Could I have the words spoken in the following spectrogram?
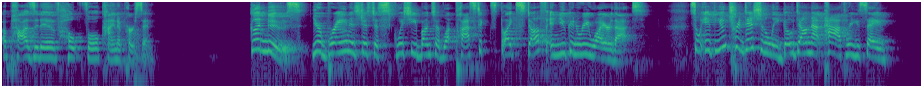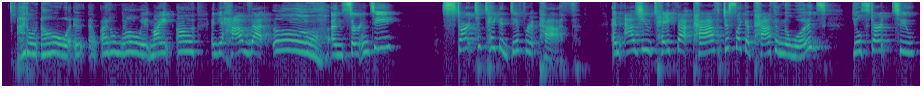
a positive, hopeful kind of person, good news. Your brain is just a squishy bunch of plastic like stuff, and you can rewire that. So if you traditionally go down that path where you say, I don't know, I don't know, it might, uh, and you have that uh, uncertainty, start to take a different path. And as you take that path, just like a path in the woods, you'll start to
